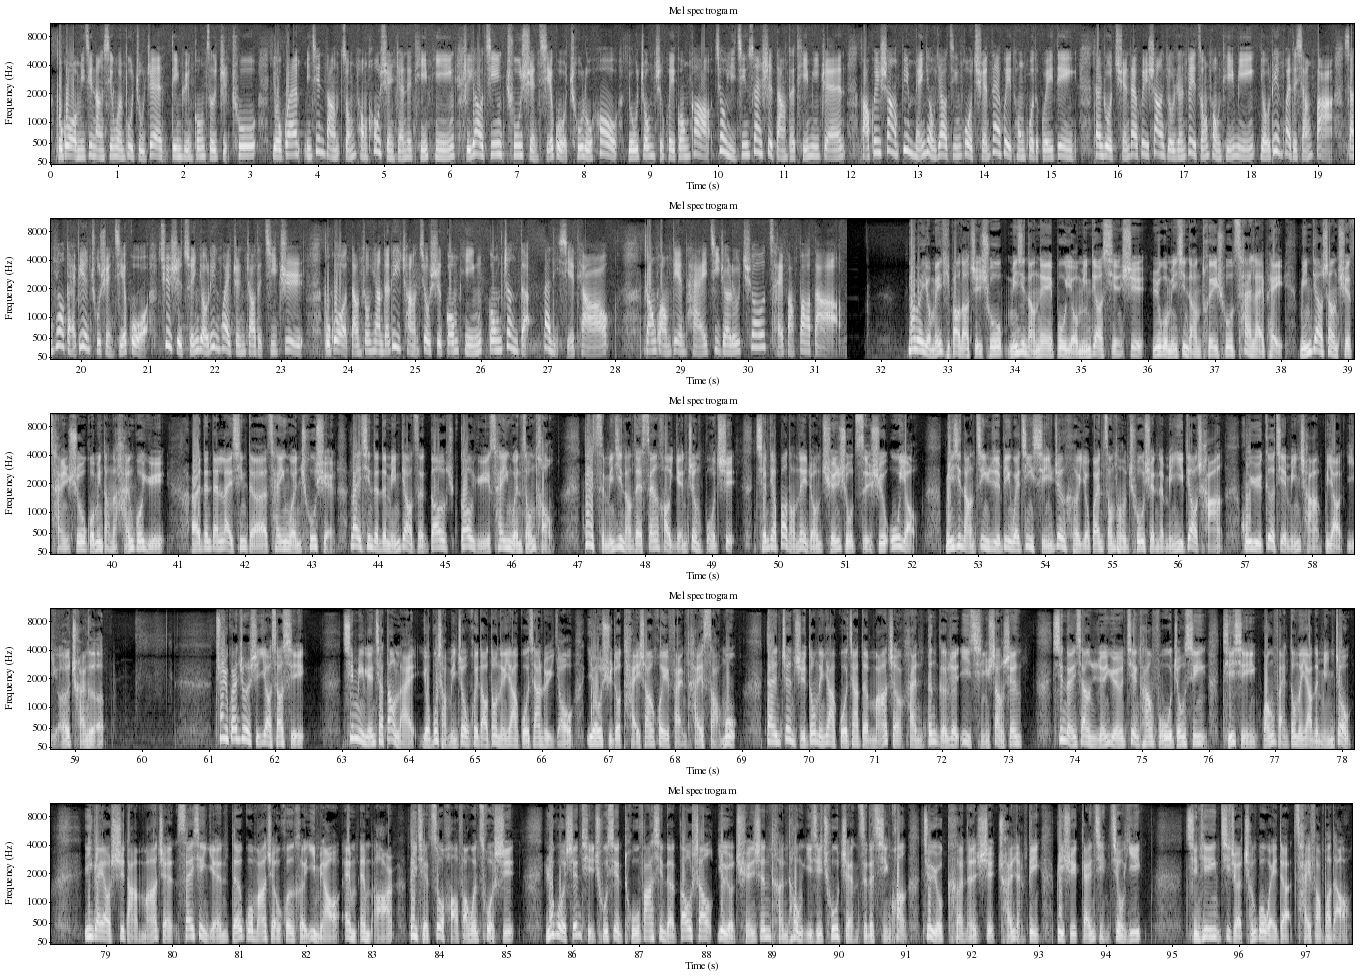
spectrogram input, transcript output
不过，民进党新闻部主任丁允公则指出，有关民进党总统候选人的提名，只要经初选结果出炉后，由中指会公告，就已经算是党的提名人。法规上并没有要经过全代会通过的规定。但若全代会上有人对总统提名有另外的想法，想要改变初选结果，确实存有另外征召的机制。不过，党中央的立场就是公平公正的办理协调。中广电台记者刘秋采访报道。另外，有媒体报道指出，民进党内部有民调显示，如果民进党推出蔡赖配，民调上却惨输国民党的韩国瑜；而单单赖清德、蔡英文初选，赖清德的民调则高高于蔡英文总统。对此，民进党在三号严正驳斥，强调报道内容全属子虚乌有。民进党近日并未进行任何有关总统初选的民意调查，呼吁各界民察不要以讹传讹。继续关注的是医药消息，清明连假到来，有不少民众会到东南亚国家旅游，也有许多台商会返台扫墓。但正值东南亚国家的麻疹和登革热疫情上升，西南向人员健康服务中心提醒往返东南亚的民众。应该要施打麻疹、腮腺炎、德国麻疹混合疫苗 （MMR），并且做好防蚊措施。如果身体出现突发性的高烧，又有全身疼痛以及出疹子的情况，就有可能是传染病，必须赶紧就医。请听记者陈国伟的采访报道。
